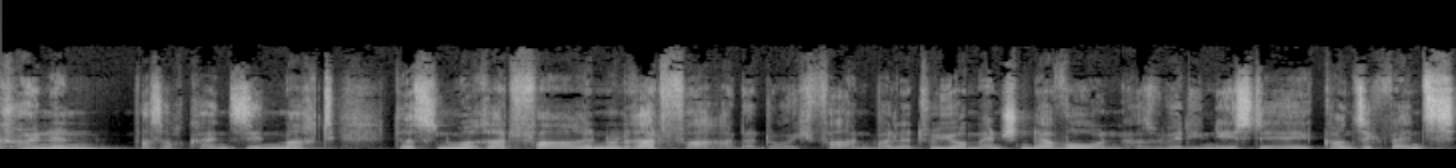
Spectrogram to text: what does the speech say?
können, was auch keinen Sinn macht, dass nur Radfahrerinnen und Radfahrer da durchfahren, weil natürlich auch Menschen da wohnen. Also wäre die nächste Konsequenz,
